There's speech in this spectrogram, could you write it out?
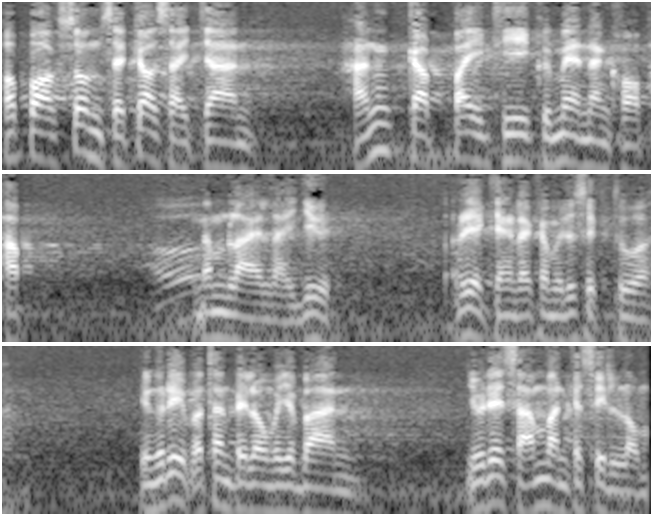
พอปอกส้มเสร็จก็ใส่จาน หันกลับไปอีกทีคุณแม่นั่งขอพับ น้ำลายไหลยืด เรียกอย่างไรก็ไม่รู้สึกตัวยังรีบเอาท่านไปโรงพยาบาล อยู่ได้สามวันก็สิ้นลม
